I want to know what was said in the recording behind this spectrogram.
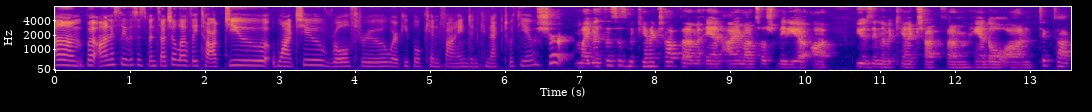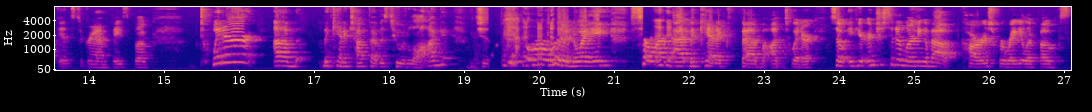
Um but honestly this has been such a lovely talk. Do you want to roll through where people can find and connect with you? Sure. My business is mechanic shop femme and i'm on social media on using the mechanic shop femme handle on tiktok instagram facebook twitter. Um Mechanic Shop Femme is too long, which is a little bit annoying. So I'm at Mechanic Femme on Twitter. So if you're interested in learning about cars for regular folks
